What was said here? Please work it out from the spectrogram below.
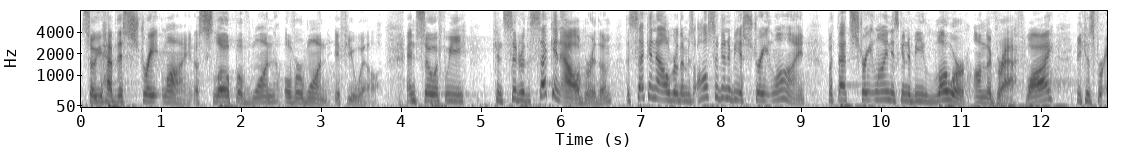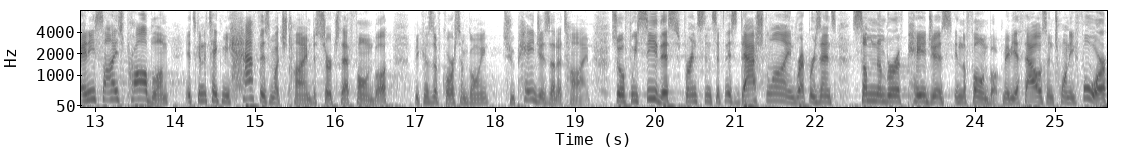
So you have this straight line, a slope of 1 over 1, if you will. And so if we consider the second algorithm, the second algorithm is also going to be a straight line, but that straight line is going to be lower on the graph. Why? Because for any size problem, it's going to take me half as much time to search that phone book, because of course I'm going two pages at a time. So if we see this, for instance, if this dashed line represents some number of pages in the phone book, maybe 1024,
